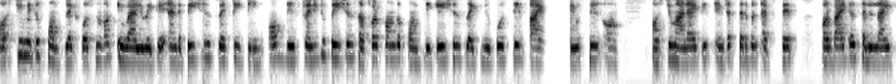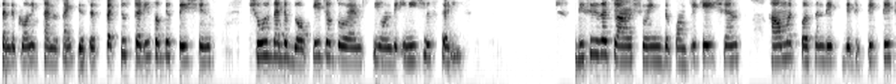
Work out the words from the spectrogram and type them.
osteomeatal complex was not evaluated and the patients were treated. Of these, 22 patients suffered from the complications like mucocele, pyocele, or osteomyelitis, intracerebral abscess, orbital cellulitis, and the chronic sinusitis. Respective studies of these patients shows that the blockage of the OMC on the initial studies. This is a chart showing the complications, how much percentage they depicted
